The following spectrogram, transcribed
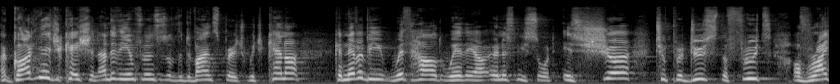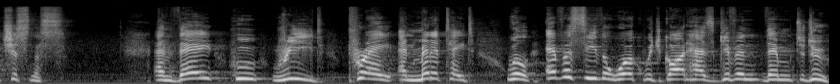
A godly education under the influences of the divine spirit, which cannot, can never be withheld where they are earnestly sought, is sure to produce the fruits of righteousness. And they who read, pray, and meditate will ever see the work which God has given them to do,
